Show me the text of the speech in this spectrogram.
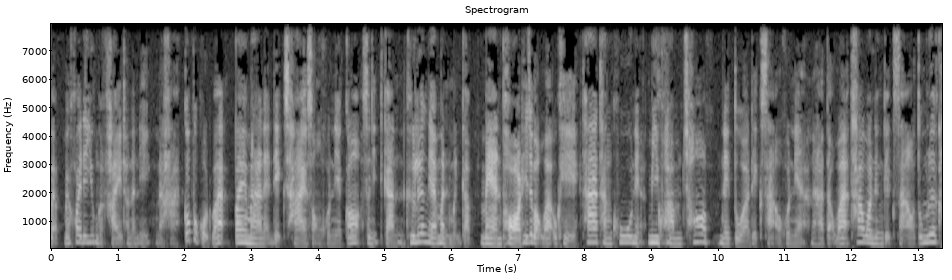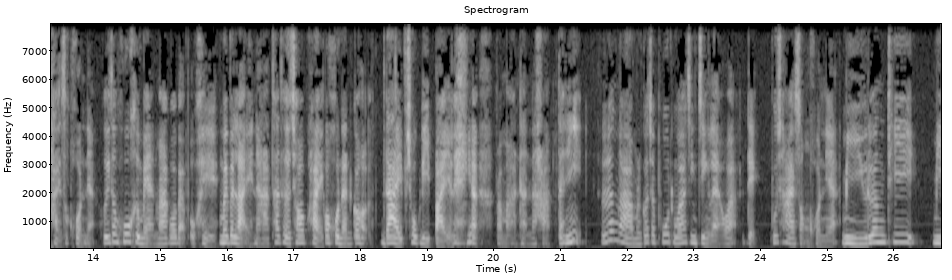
แบบไม่ค่อยได้ยุ่งกับใครเท่านั้นเองนะคะ ก็ปรากฏว่าไปมาเนี่ยเด็กชายสองคนเนี่ยก็สนิทกัน คือเรื่องนี้เหมันเหมือนกับแมนพอที่จะบอกว่าโอเค ถ้าทั้งคู่เนี่ยมีความชอบในตัวเด็กสาวคนเนี้ยนะคะ แต่ว่าถ้าวันหนึ่งเด็กสาวต้องเลือกใครสักคนเนี่ยเฮ้ยทั้งคู่คือแมนมากว่าแบบโอเค ไม่เป็นไรนะคะถ้าเธอชอบใครก็คนนั้นก็ได้โชคดีไปอะไรเงี้ยประมาณนั้นนะคะ แต่นี้เรื่องราวมันก็จะพูดว่าจริง ๆ แล้วอะเด็กผู้ชายสองคนเนี่ยมีเรื่องที่ มี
